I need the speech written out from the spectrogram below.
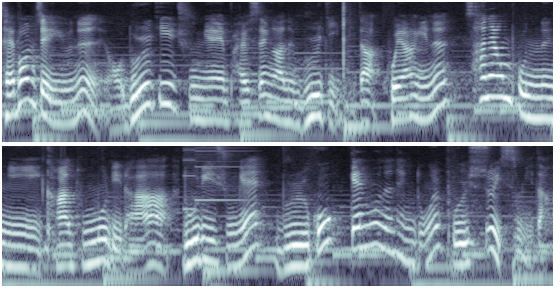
세 번째 이유는 어, 놀기 중에 발생하는 물기입니다. 고양이는 사냥 본능이 강한 동물이라 놀이 중에 물고 깨무는 행동을 볼 수 있습니다.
